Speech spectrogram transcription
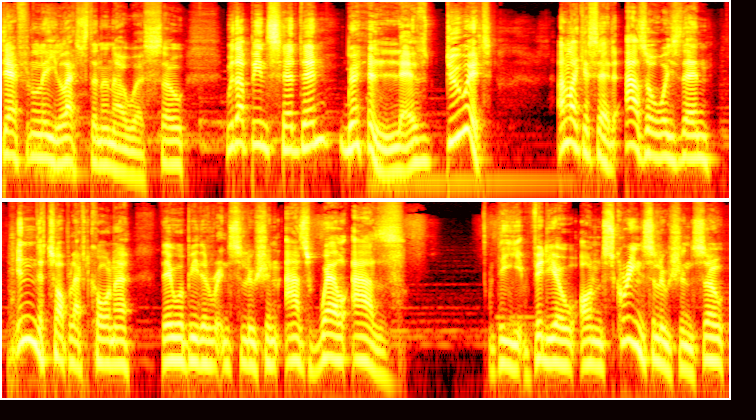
definitely less than an hour. So, with that being said, then, well, let's do it. And like I said, as always, then, in the top left corner, there will be the written solution as well as the video on screen solution. So,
